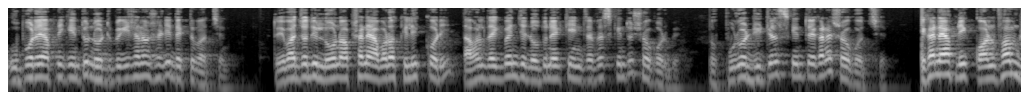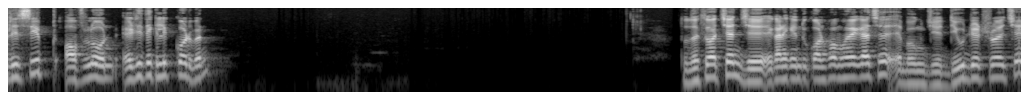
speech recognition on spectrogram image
উপরে আপনি কিন্তু নোটিফিকেশানও সেটি দেখতে পাচ্ছেন। তো এবার যদি লোন অপশানে আবারও ক্লিক করি তাহলে দেখবেন যে নতুন একটি ইন্টারফেস কিন্তু শো করবে। তো পুরো ডিটেলস কিন্তু এখানে শো করছে। এখানে আপনি কনফার্ম রিসিপ্ট অফ লোন এটিতে ক্লিক করবেন। তো দেখতে পাচ্ছেন যে, এখানে কিন্তু কনফার্ম হয়ে গেছে এবং যে ডিউ ডেট রয়েছে,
